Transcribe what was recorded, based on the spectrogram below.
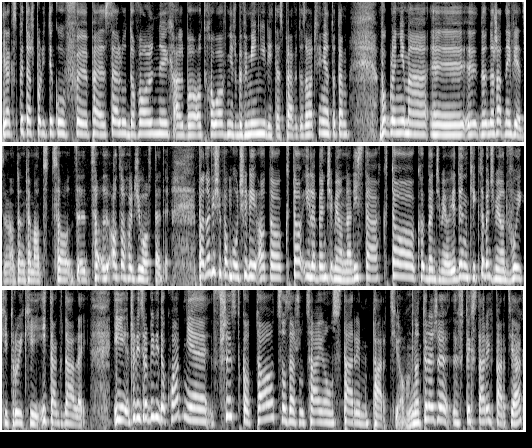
Jak spytasz polityków y, PSL-u dowolnych albo od Hołowni, żeby wymienili te sprawy do załatwienia, to tam w ogóle nie ma y, y, no, no, żadnej wiedzy na ten temat, co, co, o co chodziło wtedy. Panowie się pokłócili o to, kto ile będzie miał na listach, kto będzie miał jedynki, kto będzie miał dwójki, trójki i tak dalej. I, czyli zrobili dokładnie wszystko to, co zarzucają starym partiom. No tyle, że w tych starych partiach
